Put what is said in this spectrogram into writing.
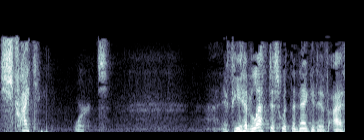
Striking words. If he had left us with the negative, I,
